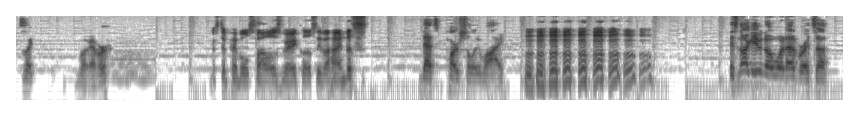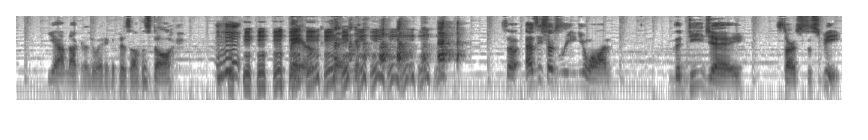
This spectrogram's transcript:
it's like, whatever. Mr. Pibbles follows very closely behind us. That's partially why. It's not even a whatever. It's a, yeah, I'm not gonna do anything to piss off this dog. Bear thing. So as he starts leading you on, the DJ starts to speak.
